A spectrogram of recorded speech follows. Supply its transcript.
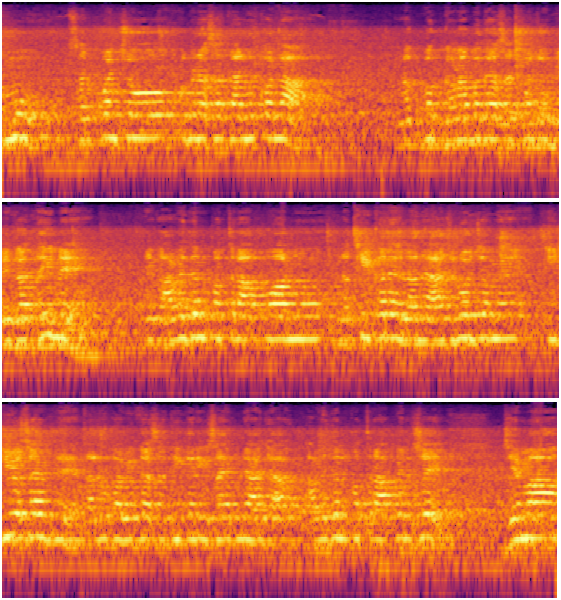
અમુક સરપંચો અબડાસા તાલુકાના લગભગ ઘણા બધા સરપંચો ભેગા થઈને એક આવેદનપત્ર આપવાનું નક્કી કરેલ અને આજરોજ અમે ટીડીઓ સાહેબને, તાલુકા વિકાસ અધિકારી સાહેબને આજે આવેદનપત્ર આપેલ છે. જેમાં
